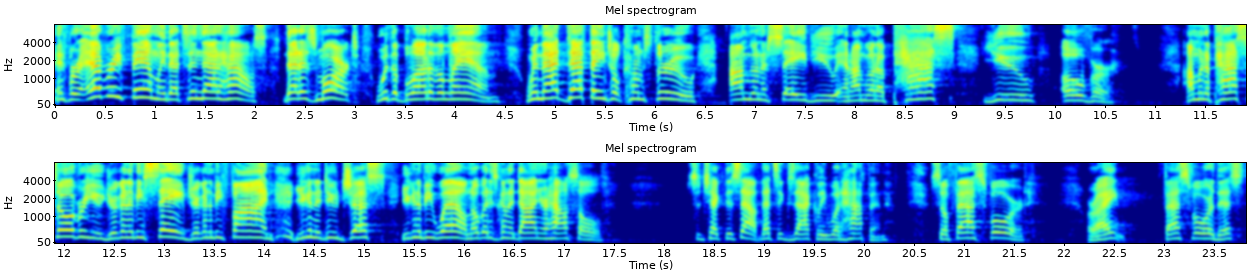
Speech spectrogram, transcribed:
and for every family that's in that house that is marked with the blood of the Lamb, when that death angel comes through, I'm gonna save you and I'm gonna pass you over. I'm gonna pass over you. You're gonna be saved. You're gonna be fine. You're gonna do just, you're gonna be well. Nobody's gonna die in your household. So check this out. That's exactly what happened. So fast forward, all right? Fast forward this.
